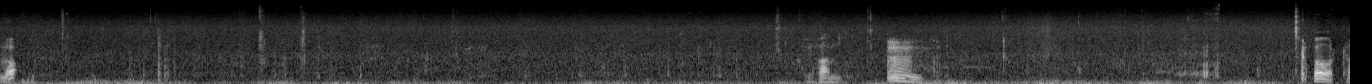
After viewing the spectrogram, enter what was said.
เหมาะหอมอืมโปรดโท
